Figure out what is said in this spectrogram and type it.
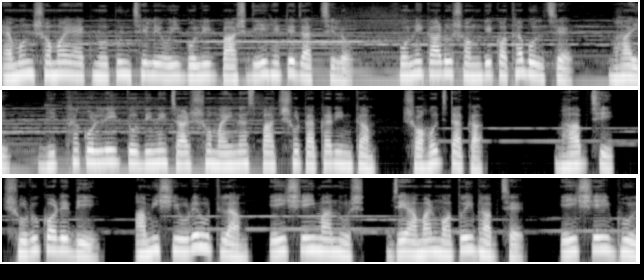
এমন সময় এক নতুন ছেলে ওই গলির পাশ দিয়ে হেঁটে যাচ্ছিল। ফোনে কারও সঙ্গে কথা বলছে, ভাই, ভিক্ষা করলেই তো দিনে চারশো মাইনাস পাঁচশো টাকার ইনকাম সহজ টাকা। ভাবছি, শুরু করে দিই। আমি শিউরে উঠলাম, এই সেই মানুষ, যে আমার মতোই ভাবছে। এই সেই ভুল,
